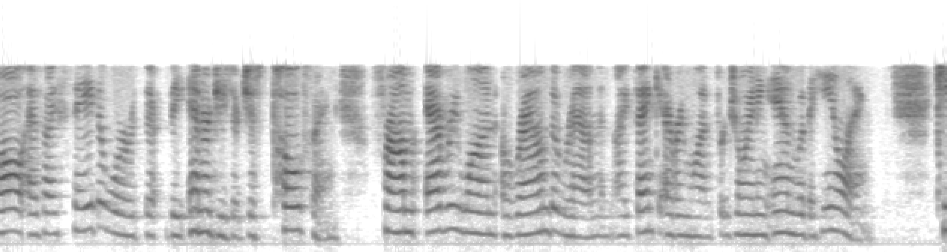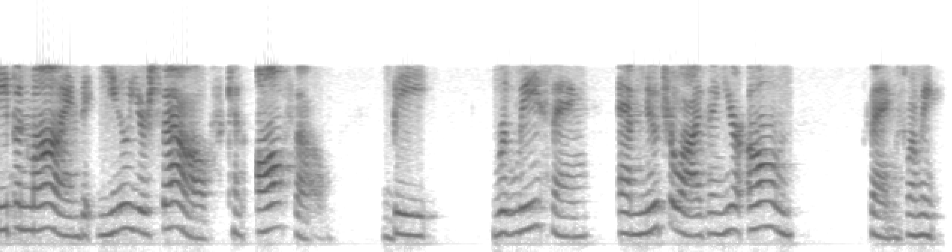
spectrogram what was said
all, as I say the words, the, the energies are just pulsing from everyone around the rim, and I thank everyone for joining in with the healing. Keep in mind that you yourself can also be releasing and neutralizing your own things when we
